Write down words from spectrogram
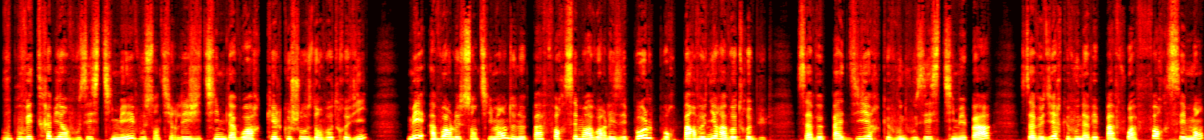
Vous pouvez très bien vous estimer, vous sentir légitime d'avoir quelque chose dans votre vie, mais avoir le sentiment de ne pas forcément avoir les épaules pour parvenir à votre but. Ça ne veut pas dire que vous ne vous estimez pas, ça veut dire que vous n'avez pas foi forcément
